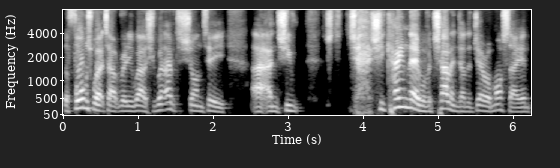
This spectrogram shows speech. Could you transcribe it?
The forms worked out really well. She went over to Chantilly uh, and she she came there with a challenge under Gerald Mosse, and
